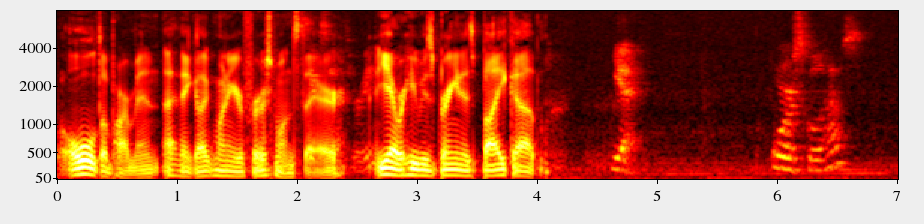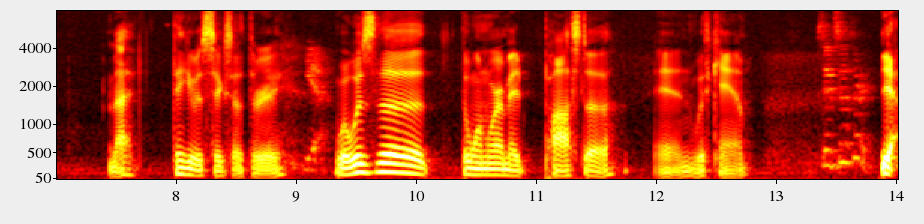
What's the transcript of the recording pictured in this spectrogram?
old apartment. I think like one of your first ones there. Yeah, where he was bringing his bike up. Yeah. Or schoolhouse. I think it was 603. Yeah. What was the the one where I made pasta in with Cam? Six oh three. Yeah,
